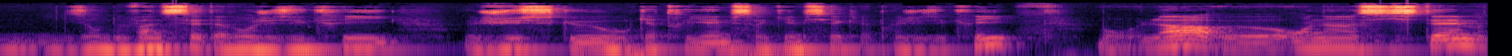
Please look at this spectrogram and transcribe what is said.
disons de 27 avant Jésus-Christ jusqu'au 4e, 5e siècle après Jésus-Christ, bon, là, on a un système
